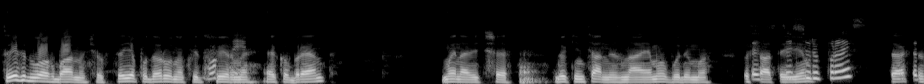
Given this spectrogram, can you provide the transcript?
цих двох баночок, це є подарунок від ти. фірми EcoBrand. Ми навіть ще до кінця не знаємо, будемо писати це їм. сюрприз. Так, це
